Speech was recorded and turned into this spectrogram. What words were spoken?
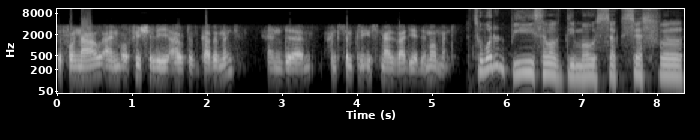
So for now, I'm officially out of government and um, I'm simply Ismail Vadi at the moment. So, what would be some of the most successful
